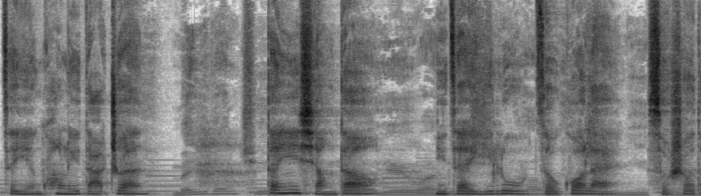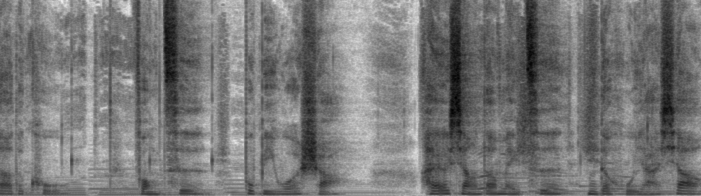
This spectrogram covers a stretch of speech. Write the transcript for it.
在眼眶里打转，但一想到你在一路走过来所受到的苦，讽刺不比我少，还有想到每次你的虎牙笑，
